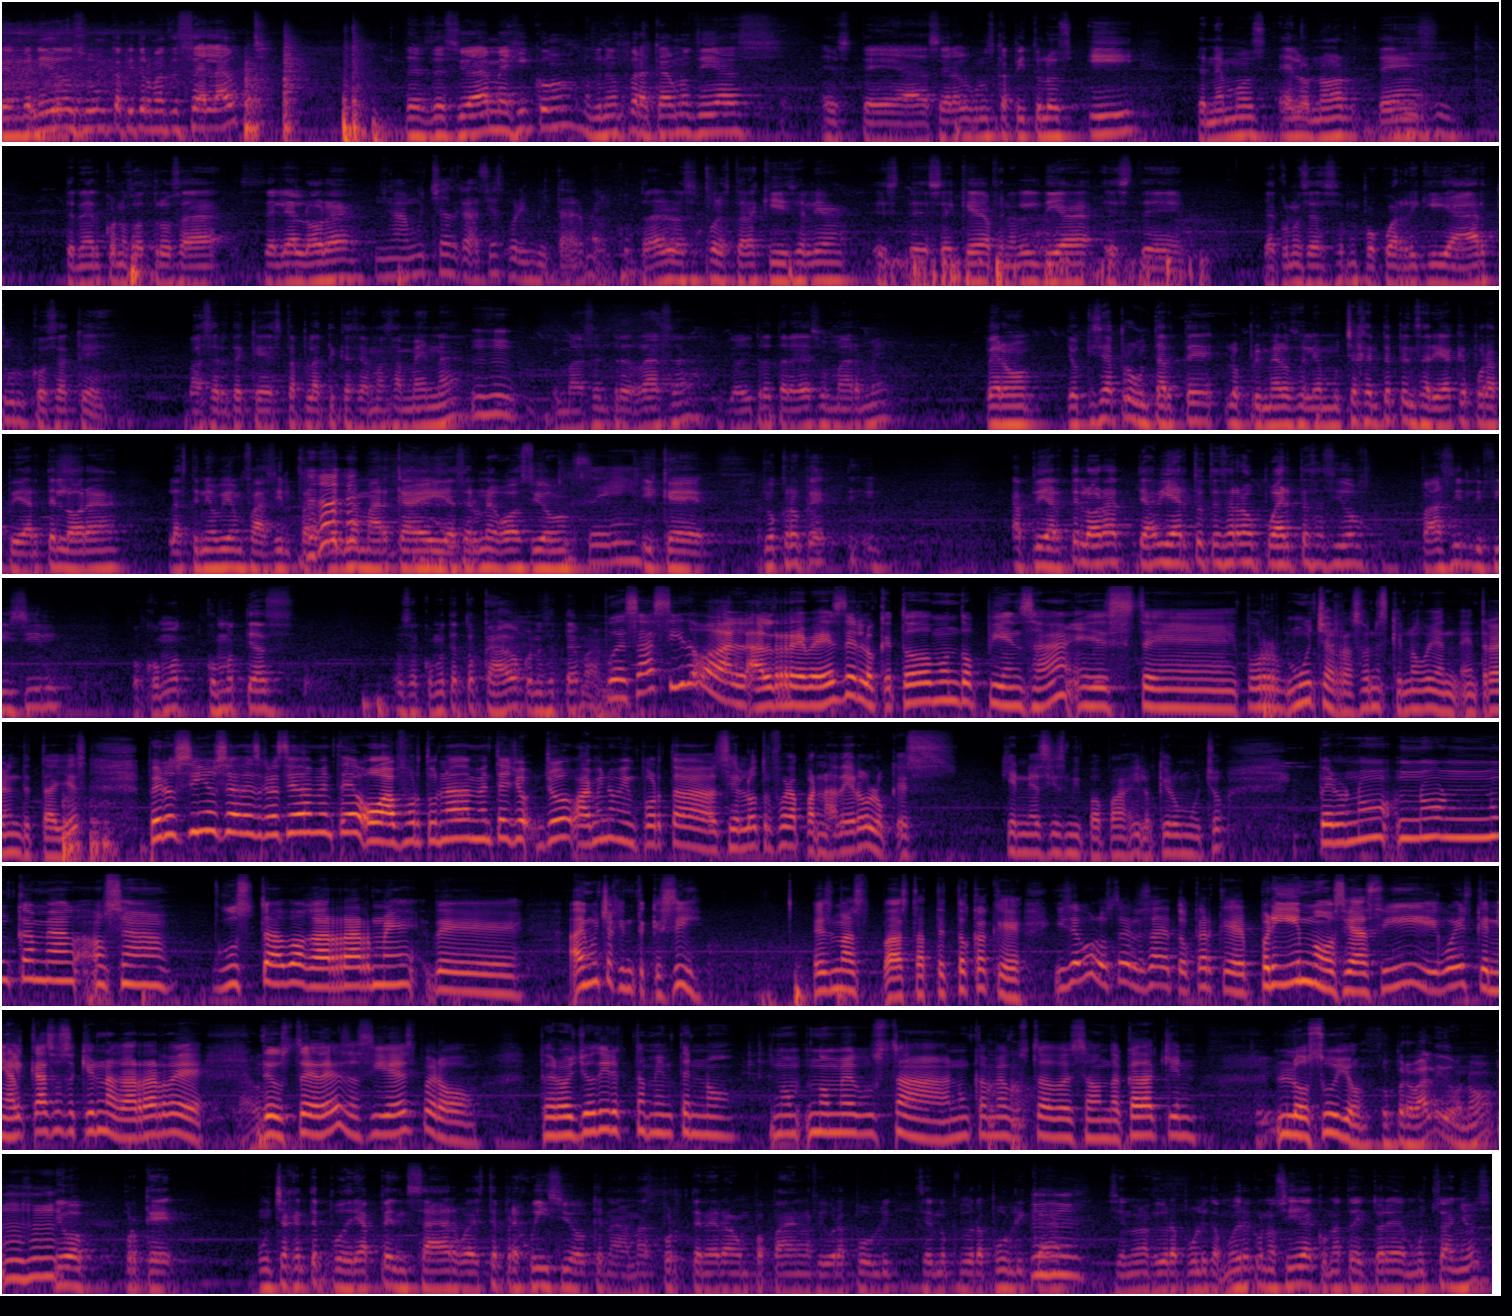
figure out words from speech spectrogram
Bienvenidos a un capítulo más de Sellout. Desde Ciudad de México nos venimos para acá unos días este, a hacer algunos capítulos y tenemos el honor de tener con nosotros a Celia Lora. Ah, muchas gracias por invitarme. Al contrario, gracias por estar aquí, Celia. Este, sé que al final del día este, ya conocías un poco a Ricky y a Arthur, cosa que va a hacer de que esta plática sea más amena Ujú. y más entre raza. Yo ahí trataré de sumarme. Pero yo quisiera preguntarte lo primero, Celia. Mucha gente pensaría que por apellidarte Lora la has tenido bien fácil para hacer una marca y hacer un negocio. Sí. Y que yo creo que apellidarte Lora te ha abierto, te ha cerrado puertas, ha sido fácil, difícil. ¿O cómo, cómo te has, o sea, cómo te ha tocado con ese tema? no? Pues ha sido al, al revés de lo que todo mundo piensa, este, por muchas razones que no voy a en- entrar en detalles. Pero sí, o sea, desgraciadamente o afortunadamente, yo, yo, a mí no me importa si el otro fuera panadero, lo que es, quien es, y es mi papá, y lo quiero mucho. Pero no, no, nunca me ha, o sea, gustado agarrarme de. Hay mucha gente que sí. Es más, hasta te toca que, y seguro a ustedes les ha de tocar que primos y así, y güeyes que ni al caso se quieren agarrar de, de ustedes, así es, pero, pero yo directamente no, no, no me gusta, nunca me ha gustado esa onda, cada quien lo suyo. Súper válido, ¿no? Digo, porque mucha gente podría pensar, güey, este prejuicio que nada más por tener a un papá en la figura pública, siendo figura pública, siendo una figura pública muy reconocida, con una trayectoria de muchos años,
